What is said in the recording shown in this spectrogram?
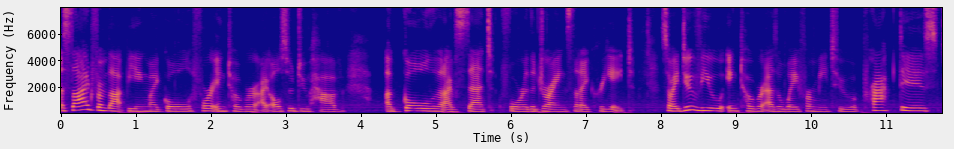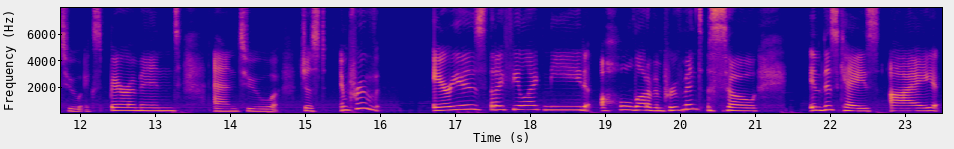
aside from that being my goal for Inktober, I also do have a goal that I've set for the drawings that I create. So I do view Inktober as a way for me to practice, to experiment, and to just improve areas that I feel like need a whole lot of improvement. So in this case, I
